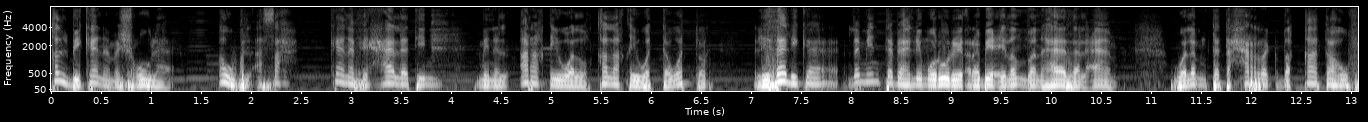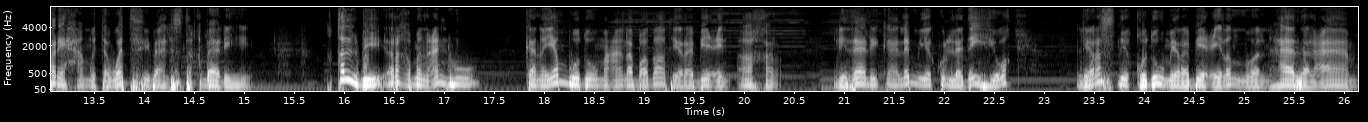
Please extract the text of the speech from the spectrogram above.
قلبي كان مشغولا أو بالأصح كان في حالة من الأرق والقلق والتوتر. لذلك لم ينتبه لمرور ربيع لندن هذا العام ولم تتحرك دقاته فرحة متوثبة لاستقباله. قلبي رغما عنه كان ينبض مع نبضات ربيع آخر لذلك لم يكن لديه وقت لرصد قدوم ربيع لندن هذا العام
